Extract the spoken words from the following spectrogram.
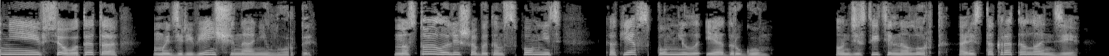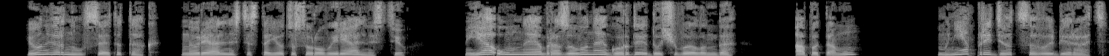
не все вот это «мы деревенщина, а не лорды». Но стоило лишь об этом вспомнить, как я вспомнила и о другом. Он действительно лорд, аристократ Оландии. И он вернулся, это так, но реальность остается суровой реальностью. Я умная, образованная, гордая дочь Велланда. А потому мне придется выбирать,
